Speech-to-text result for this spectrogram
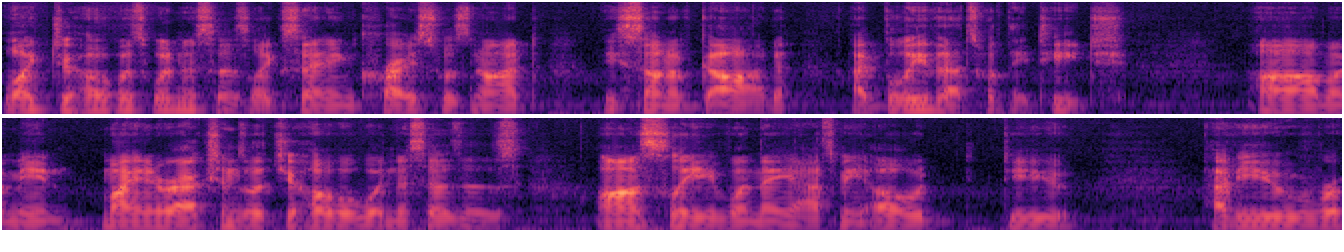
like Jehovah's Witnesses, like saying Christ was not the Son of God. I believe that's what they teach. Um, I mean, my interactions with Jehovah Witnesses is honestly when they ask me, "Oh, do you have you re-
